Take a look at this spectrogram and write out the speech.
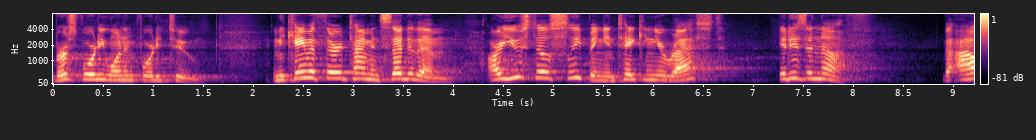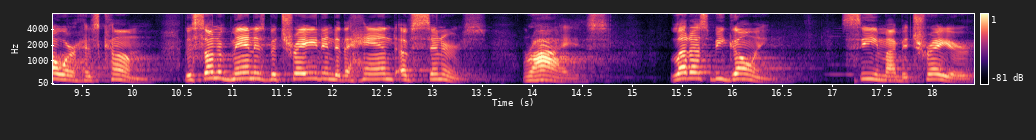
Verse 41 and 42. And he came a third time and said to them, Are you still sleeping and taking your rest? It is enough. The hour has come. The Son of Man is betrayed into the hand of sinners. Rise, let us be going. See, my betrayer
